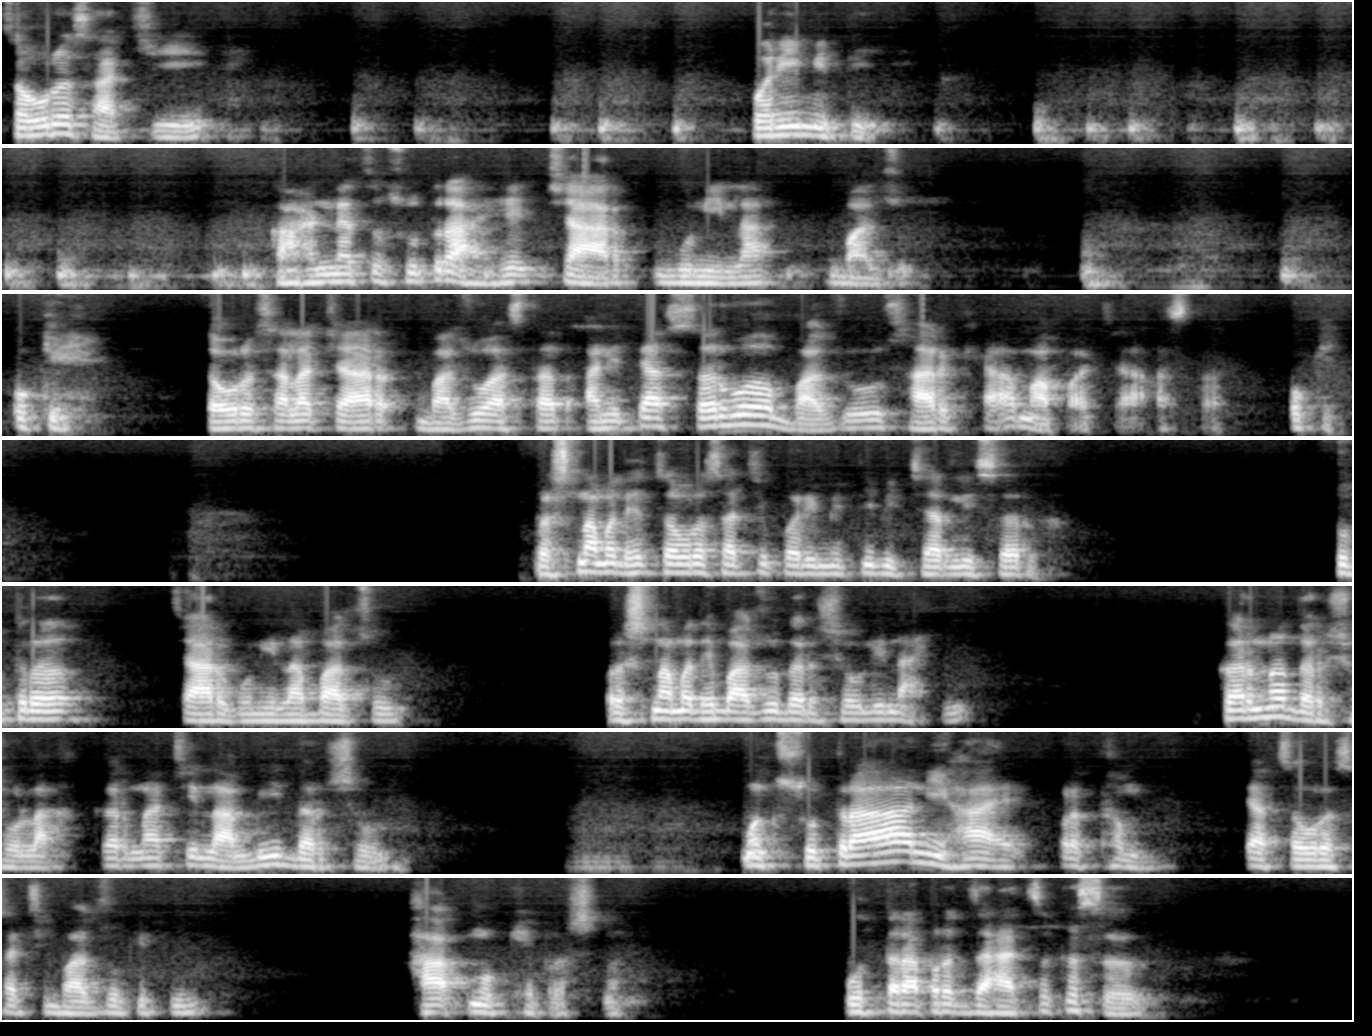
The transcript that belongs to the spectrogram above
चौरसाची परिमिती काढण्याचं सूत्र आहे चार गुणीला बाजू. ओके चौरसाला चार बाजू असतात आणि त्या सर्व बाजू सारख्या मापाच्या असतात. ओके. प्रश्नामध्ये चौरसाची परिमिती विचारली सर. सूत्र चार गुणीला बाजू. प्रश्नामध्ये बाजू दर्शवली नाही. कर्ण दर्शवला. कर्णाची लांबी दर्शवली. मग सूत्रानिहाय प्रथम त्या चौरसाची बाजू किती? हा मुख्य प्रश्न. उत्तरापर्यंत जायचं कसं?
